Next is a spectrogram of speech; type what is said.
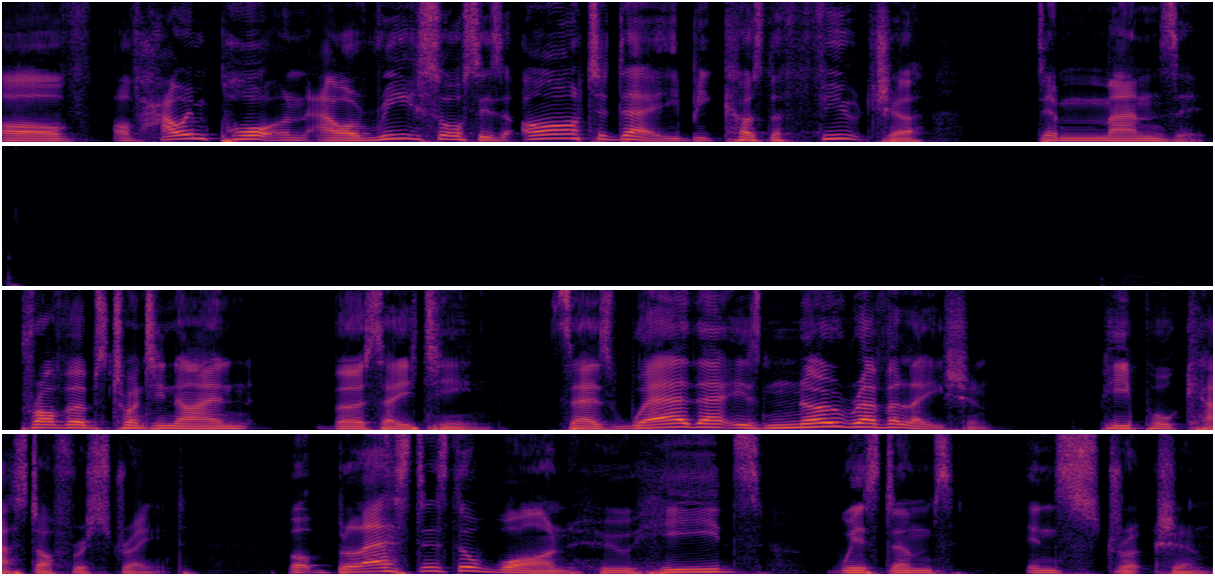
of, of how important our resources are today because the future demands it. Proverbs 29, verse 18 says, Where there is no revelation, people cast off restraint. But blessed is the one who heeds wisdom's instruction.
